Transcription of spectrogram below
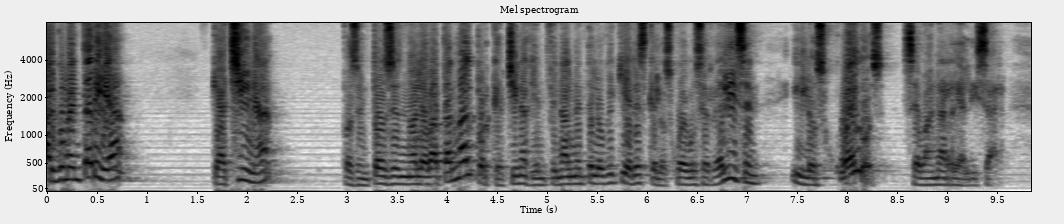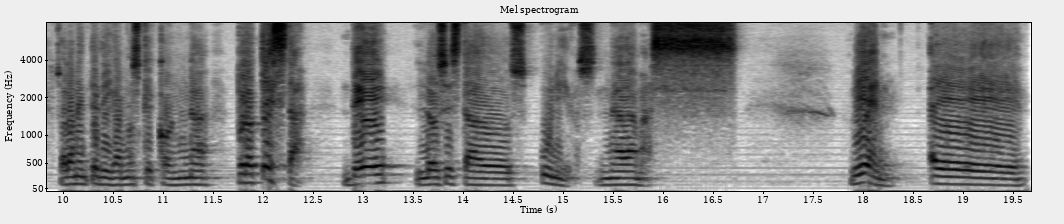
argumentaría que a China, pues entonces no le va tan mal, porque China finalmente lo que quiere es que los juegos se realicen y los juegos se van a realizar. Solamente digamos que con una protesta de los Estados Unidos, nada más. Bien, eh,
